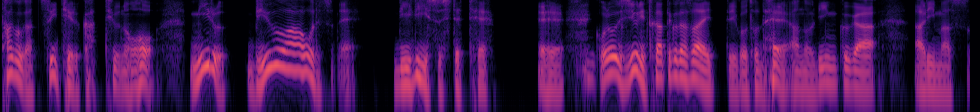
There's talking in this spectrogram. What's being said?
タグがついているかっていうのを見るビューアーをですね、リリースしてて、えー、これを自由に使ってくださいっていうことで、あの、リンクがあります。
